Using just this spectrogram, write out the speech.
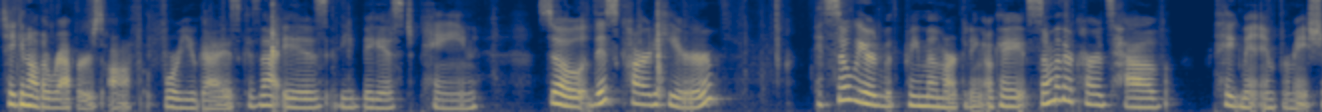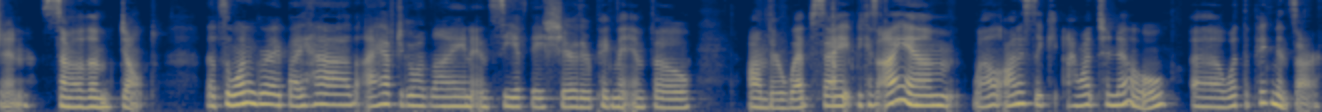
taken all the wrappers off for you guys because that is the biggest pain. So this card here, it's so weird with Prima marketing. Okay, some of their cards have pigment information. Some of them don't. That's the one gripe I have. I have to go online and see if they share their pigment info on their website because I am, well, honestly, I want to know uh, what the pigments are.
